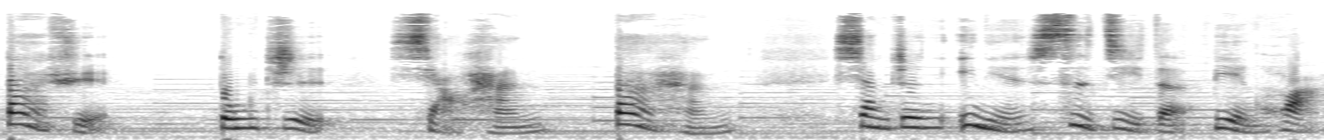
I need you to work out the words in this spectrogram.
大雪、冬至、小寒、大寒，象征一年四季的变化。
